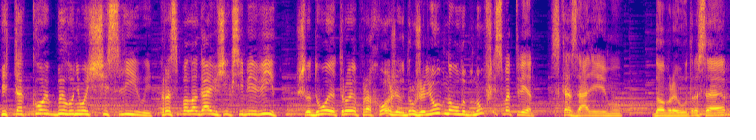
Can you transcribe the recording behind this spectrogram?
И такой был у него счастливый, располагающий к себе вид, что двое-трое прохожих, дружелюбно улыбнувшись в ответ, сказали ему «Доброе утро, сэр!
